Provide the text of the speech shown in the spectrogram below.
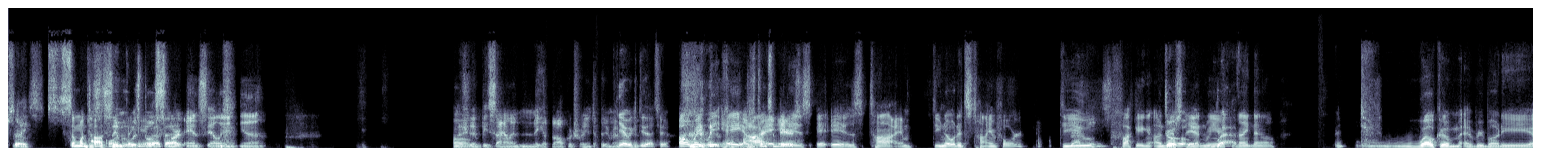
so nice. someone Just talk assume it was both smart that. and salient. Yeah. Or should it be silent and make it awkward for you until you remember? Yeah, we could do that too. Oh wait, wait, hey, uh, it is it is time. Do you know what it's time for? Do you fucking understand me right now? Welcome, everybody.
